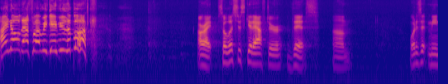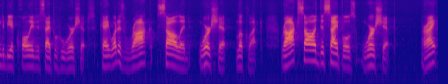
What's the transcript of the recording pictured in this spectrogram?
I know, that's why we gave you the book. All right, so let's just get after this. Um, what does it mean to be a quality disciple who worships? Okay, what does rock solid worship look like? Rock solid disciples worship. All right,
